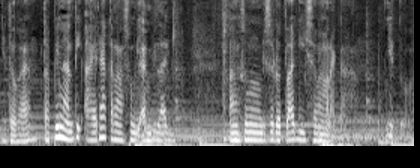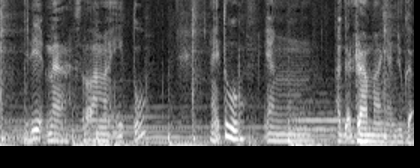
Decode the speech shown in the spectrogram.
gitu kan? Tapi nanti airnya akan langsung diambil lagi langsung disedot lagi sama mereka gitu. Jadi nah selama itu nah itu yang agak dramanya juga.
